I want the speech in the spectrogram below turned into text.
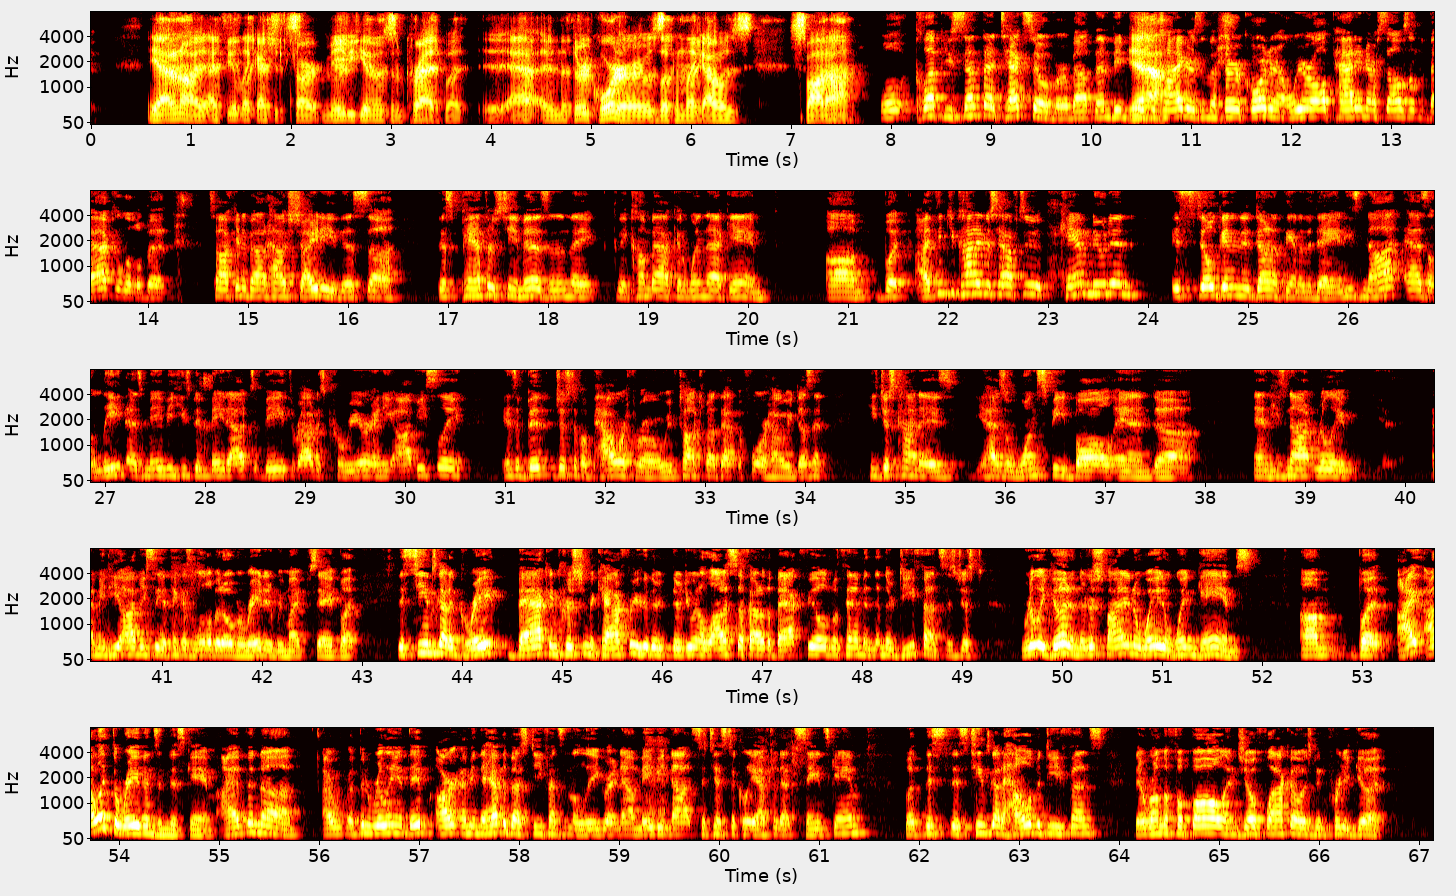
yeah, I don't know. I, I feel like I should start maybe giving them some cred, but uh, in the third quarter, it was looking like I was spot on. Well, Klepp, you sent that text over about them being paper Yeah. tigers in the third quarter, and we were all patting ourselves on the back a little bit, talking about how shitey this uh, this Panthers team is, and then they they come back and win that game. Um, but I think you kind of just have to. Cam Newton is still getting it done at the end of the day, and he's not as elite as maybe he's been made out to be throughout his career, and he obviously is a bit just of a power thrower. We've talked about that before. How he doesn't. He just kind of is has a one speed ball and. Uh, and he's not really. I mean, he obviously I think is a little bit overrated, we might say, but this team's got a great back in Christian McCaffrey, who they're they're doing a lot of stuff out of the backfield with him, and then their defense is just really good, and they're just finding a way to win games. Um, but I, I like the Ravens in this game. I've been uh, I've been really they are I mean they have the best defense in the league right now. Maybe not statistically after that Saints game, but this this team's got a hell of a defense. They run the football, and Joe Flacco has been pretty good.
